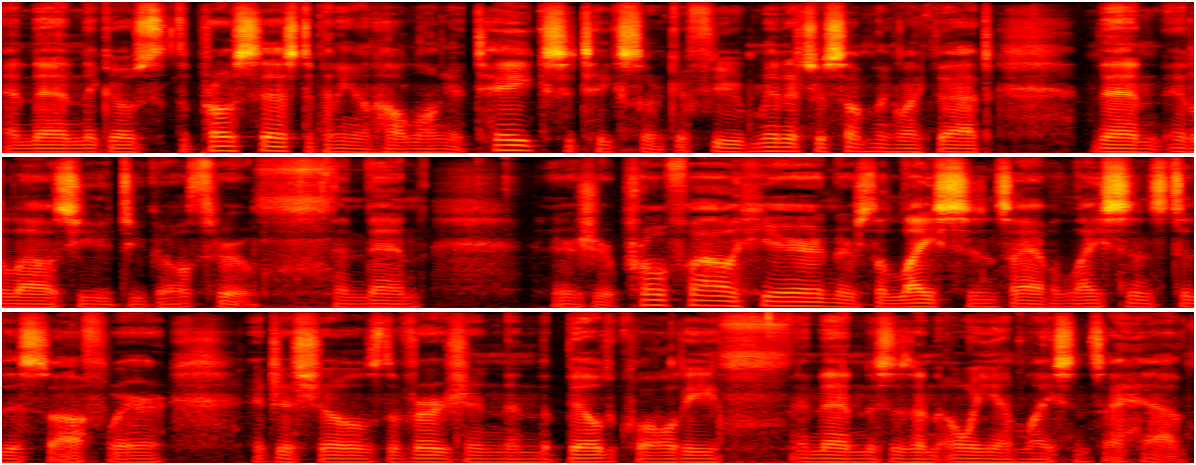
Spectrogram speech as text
And then it goes through the process depending on how long it takes. It takes like a few minutes or something like that. Then it allows you to go through. And then there's your profile here, and there's the license. I have a license to this software. It just shows the version and the build quality. And then this is an OEM license I have.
